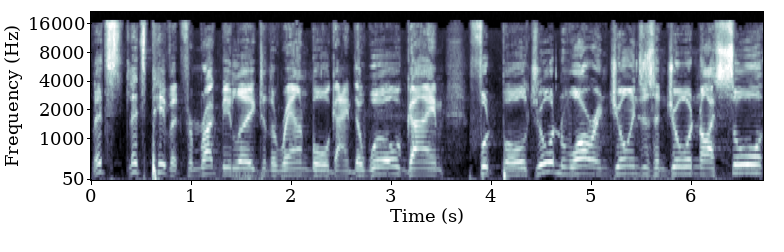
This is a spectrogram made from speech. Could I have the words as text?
Let's let's pivot from rugby league to the round ball game, the world game football. Jordan Warren joins us, and Jordan, I saw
